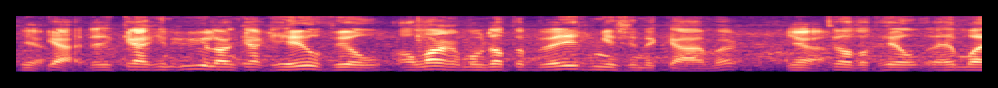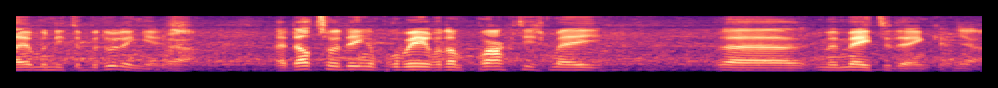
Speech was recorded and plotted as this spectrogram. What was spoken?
ja. Ja, dan krijg je een uur lang krijg je heel veel alarm omdat er beweging is in de kamer, Ja. terwijl dat heel, helemaal, helemaal niet de bedoeling is. Ja. En dat soort dingen proberen we dan praktisch mee, eh, mee, te denken. Ja.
